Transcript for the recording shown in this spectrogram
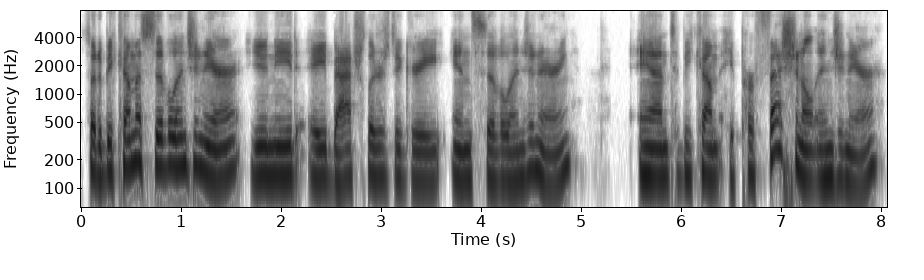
So, to become a civil engineer, you need a bachelor's degree in civil engineering. And to become a professional engineer,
